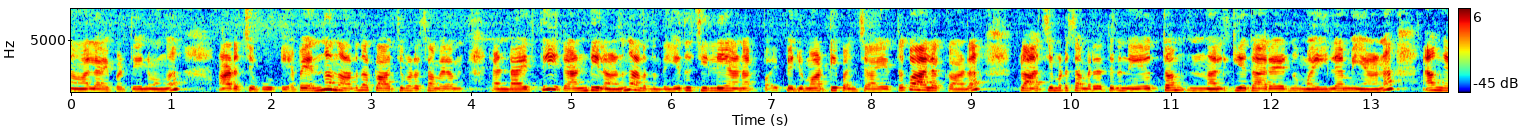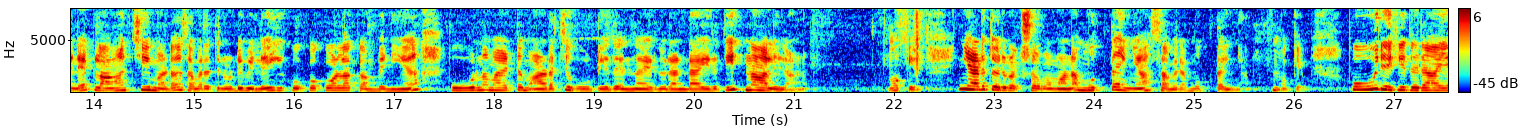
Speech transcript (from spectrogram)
നാലായപ്പോഴത്തേനും അങ്ങ് അടച്ചു പൂട്ടി അപ്പോൾ എന്നാ നടന്ന പ്ലാച്ചിമട സമരം? രണ്ടായിരത്തി രണ്ടിലാണ് നടന്നത്. ഏത് ജില്ലയാണ്? പെരുമാട്ടി പഞ്ചായത്ത് പാലക്കാട്. പ്ലാച്ചിമട സമരത്തിന് നേതൃത്വം നൽകിയതാരായിരുന്നു മൈലമ്മയാണ്. അങ്ങനെ പ്ലാച്ചിമട സമരത്തിനൊടുവിൽ ഈ കൊക്കോക്കോള കമ്പനിയെ പൂർണമായിട്ടും അടച്ചു പൂട്ടിയത് എന്നായിരുന്നു രണ്ടായിരത്തി നാലിലാണ് ഓക്കെ. ഇനി അടുത്തൊരു പ്രക്ഷോഭമാണ് മുത്തങ്ങ സമരം മുത്തങ്ങ. ഓക്കെ ഭൂരഹിതരായ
